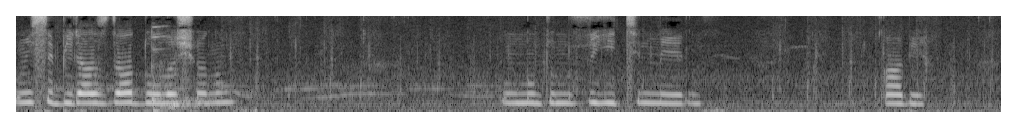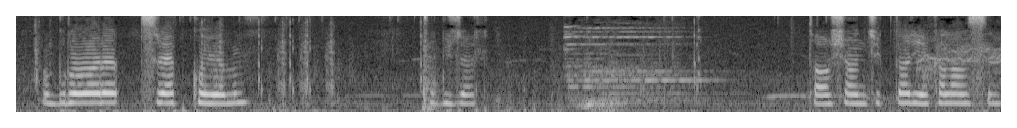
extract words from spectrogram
Neyse biraz daha dolaşalım. Umudumuzu yitirmeyelim. Abi. Buralara trap koyalım. Çok güzel. Tavşancıklar yakalansın.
